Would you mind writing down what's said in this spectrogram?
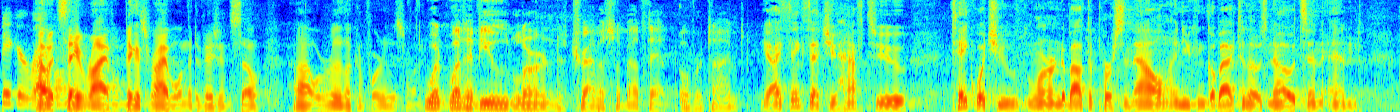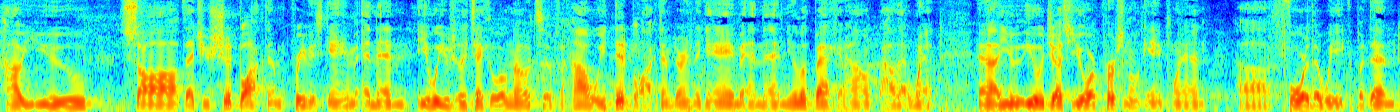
Bigger I would say rival, biggest rival in the division. So uh, we're really looking forward to this one. What What have you learned, Travis, about that over time? Yeah, I think that you have to take what you've learned about the personnel and you can go back to those notes and, and how you saw that you should block them the previous game and then you, we usually take little notes of how we did block them during the game and then you look back at how, how that went. Uh, you, you adjust your personal game plan uh, for the week. But then,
